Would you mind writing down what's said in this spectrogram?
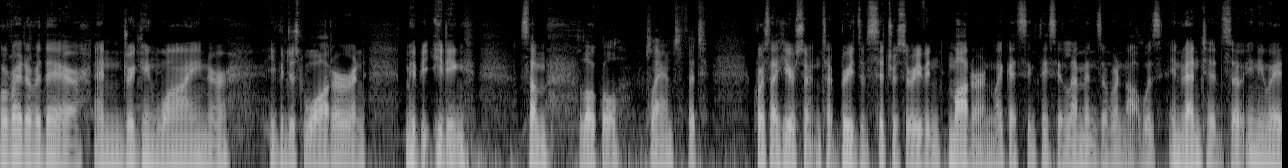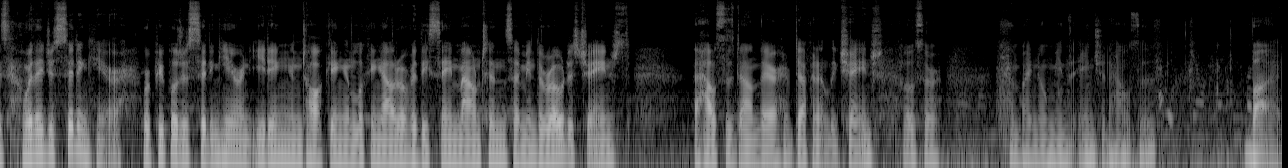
or right over there and drinking wine or even just water and maybe eating some local plant that course, I hear certain type breeds of citrus or even modern, like I think they say lemons or whatnot, was invented. So, anyways, were they just sitting here? Were people just sitting here and eating and talking and looking out over these same mountains? I mean, the road has changed. The houses down there have definitely changed. Those are by no means ancient houses. But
